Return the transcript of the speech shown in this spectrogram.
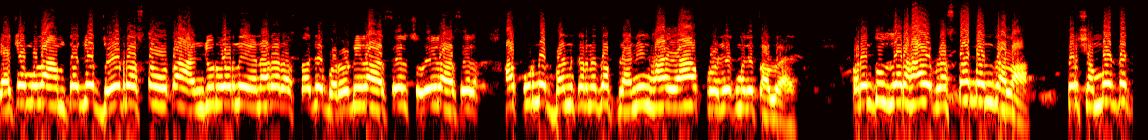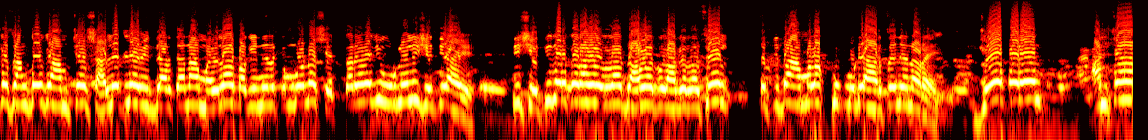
याच्यामुळे आमचा जो जोड रस्ता होता अंजूरवरनं येणारा रस्ता जो बरोडीला असेल सुरईला असेल हा पूर्ण बंद करण्याचा प्लॅनिंग हा या प्रोजेक्टमध्ये चालू आहे. परंतु जर हा रस्ता बंद झाला तर शंभर टक्के सांगतो की आमच्या शाळेतल्या विद्यार्थ्यांना महिला भगिनीला किंबहुना शेतकऱ्यांना जी उरलेली शेती आहे ती शेती जर करायला जावं लागत असेल तर तिथं आम्हाला खूप मोठी अडचण येणार आहे. जोपर्यंत आमचा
